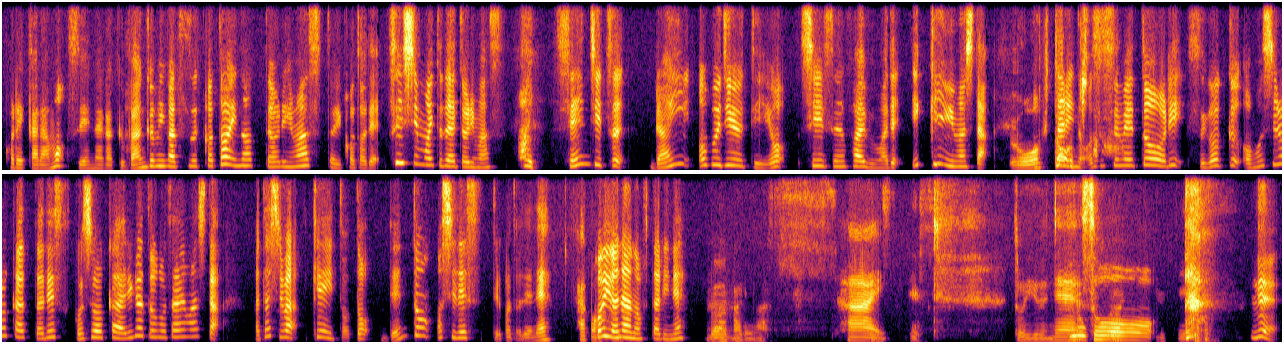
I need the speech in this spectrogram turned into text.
これからも末永く番組が続くことを祈っております。ということで、追伸もいただいております。はい。先日、LINE of Duty をシーズン5まで一気に見ました。おお二人のおすすめ通り、すごく面白かったです。ご紹介ありがとうございました。私はケイトとデントン推しですということでねかっこいいよねあの二人ね。わかります。はい。です。というよねくそう ね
